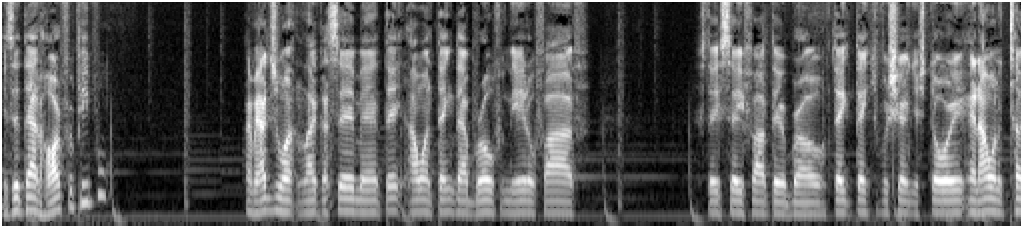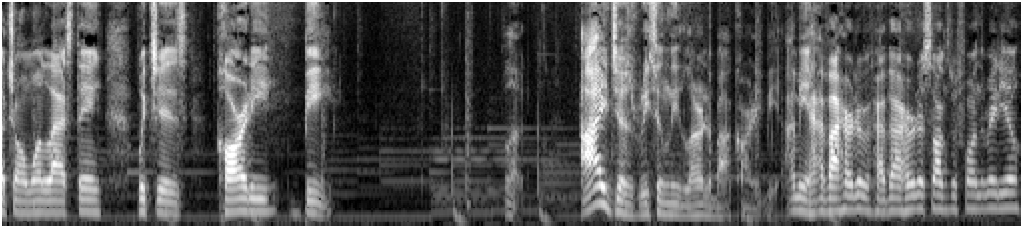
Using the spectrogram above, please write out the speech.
Is it that hard for people? I mean, I just want, like I said, man. Thank I want to thank that bro from the 805. Stay safe out there, bro. Thank thank you for sharing your story. And I want to touch on one last thing, which is Cardi B. Look, I just recently learned about Cardi B. I mean, have I heard of have I heard her songs before on the radio?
